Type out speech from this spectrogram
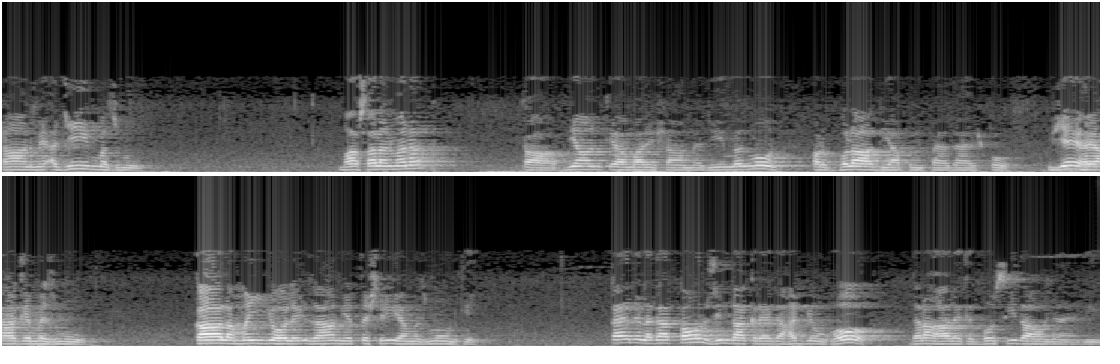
شان میں عجیب مضمون۔ ماسالن مانا بیان کیا ہماری شان میں عجیب مضمون اور بھلا دیا اپنی پیدائش کو۔ یہ ہے آگے مضمون۔ کال میزام یہ تشریح ہے مضمون کی۔ کہنے لگا، کون زندہ کرے گا ہڈیوں کو؟ درا حال کے بو سیدھا ہو جائیں گی۔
